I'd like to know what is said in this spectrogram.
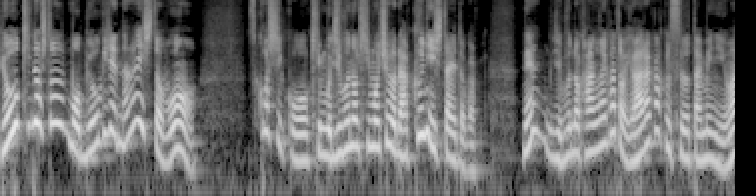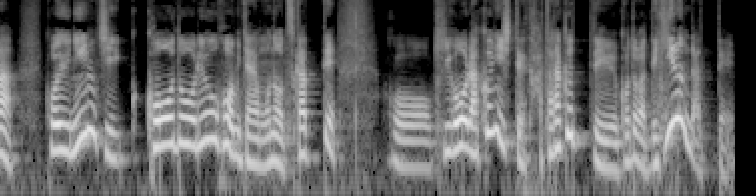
病気の人も病気じゃない人も、少しこう、自分の気持ちを楽にしたりとか、ね、自分の考え方を柔らかくするためには、こういう認知行動療法みたいなものを使って、こう、気を楽にして働くっていうことができるんだって。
